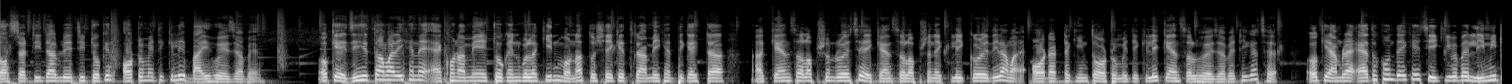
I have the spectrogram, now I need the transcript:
দশটা টিডাব্লিউটি টোকেন অটোমেটিক্যালি বাই হয়ে যাবে। ওকে, যেহেতু আমার এখানে এখন আমি এই টোকেনগুলো কিনবো না, তো সেই ক্ষেত্রে আমি এখান থেকে একটা ক্যান্সেল অপশন রয়েছে। এই ক্যান্সেল অপশনে ক্লিক করে দিলে আমার অর্ডারটা কিন্তু অটোমেটিক্যালি ক্যান্সেল হয়ে যাবে, ঠিক আছে? ওকে, আমরা এতক্ষণ দেখেছি কীভাবে লিমিট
